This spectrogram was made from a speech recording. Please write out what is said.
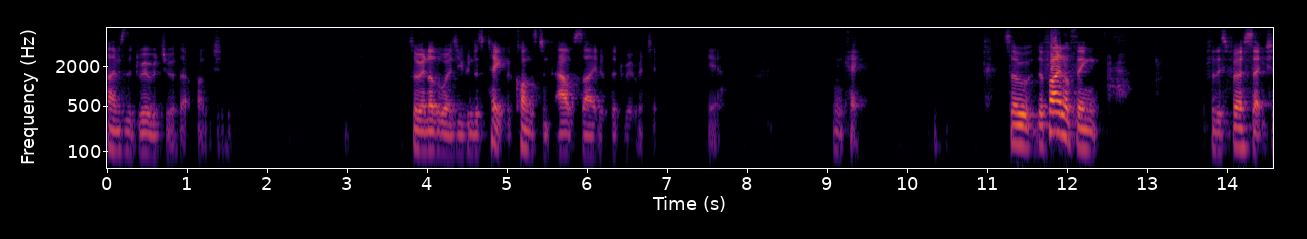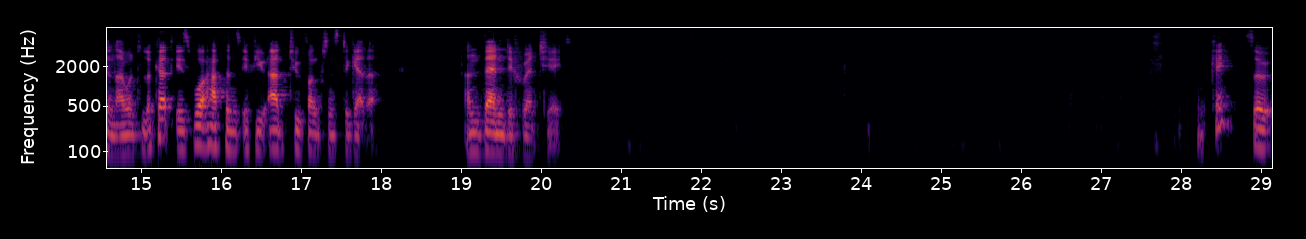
times the derivative of that function. So in other words, you can just take the constant outside of the derivative here. Okay. So the final thing for this first section I want to look at is what happens if you add two functions together and then differentiate. Okay, so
